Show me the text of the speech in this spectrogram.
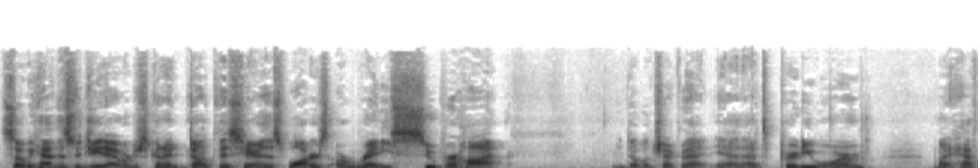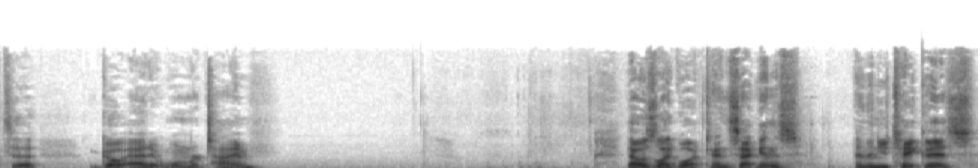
So we have this Vegeta. We're just going to dunk this here. This water's already super hot. Let me double check that. Yeah, that's pretty warm. Might have to go at it one more time. That was like what, 10 seconds? And then you take this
